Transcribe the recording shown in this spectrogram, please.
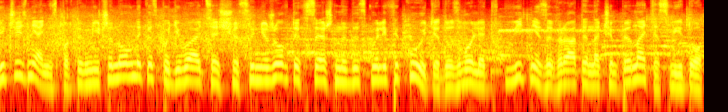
Вітчизняні спортивні чиновники сподіваються, що синьо-жовтих все ж не дискваліфікують і дозволять в квітні зіграти на чемпіонаті світу,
